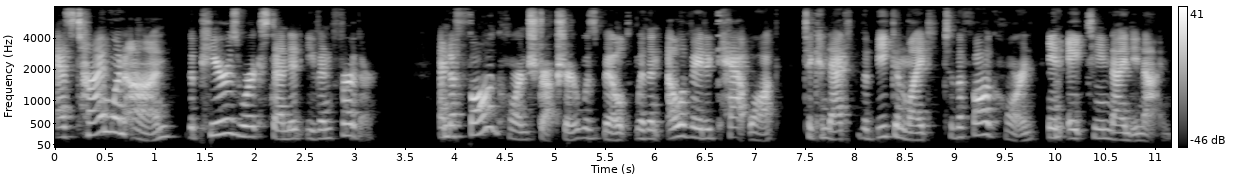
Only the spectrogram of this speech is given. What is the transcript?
As time went on, the piers were extended even further, and a foghorn structure was built with an elevated catwalk to connect the beacon light to the foghorn in 1899.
